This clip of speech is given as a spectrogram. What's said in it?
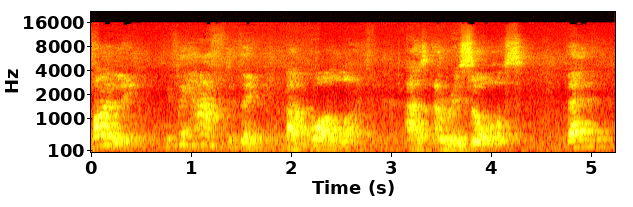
Finally, if we have to think about wildlife as a resource, then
